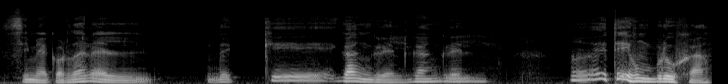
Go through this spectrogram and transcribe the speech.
Si me acordara el... ¿De qué? Gangrel, Gangrel... Ah, Este es un bruja.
